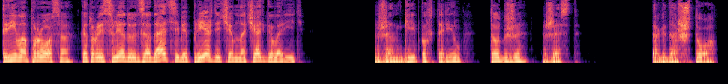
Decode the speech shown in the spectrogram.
Три вопроса, которые следует задать себе, прежде чем начать говорить. Жанги повторил тот же жест. Тогда что?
